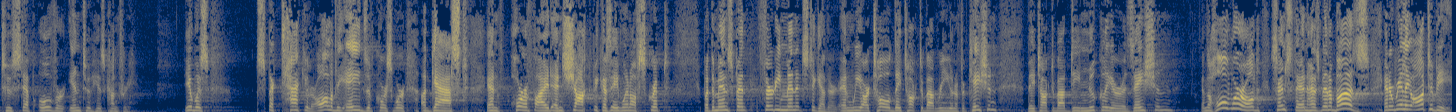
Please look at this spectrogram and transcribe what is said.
to step over into his country. It was spectacular. All of the aides, of course, were aghast and horrified and shocked because they went off script. But the men spent 30 minutes together, and we are told they talked about reunification, they talked about denuclearization, and the whole world since then has been a buzz, and it really ought to be.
